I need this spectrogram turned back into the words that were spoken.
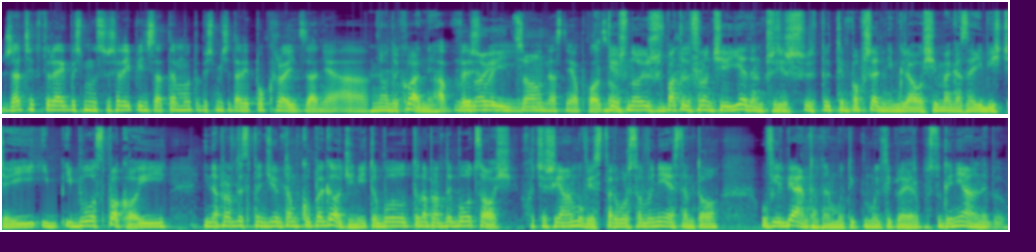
rzeczy, które jakbyśmy usłyszeli 5 lat temu, to byśmy się dali pokroić za nie, a, no, dokładnie. a wyszły no i, co? i nas nie obchodzą. Wiesz, no już w Battlefroncie 1 przecież tym poprzednim grało się mega zajebiście i, i, i było spoko i, i naprawdę spędziłem tam kupę godzin i to, było, to naprawdę było coś. Chociaż ja mówię, Star Warsowy nie jestem, to uwielbiałem tam ten multi, multiplayer, po prostu genialny był.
